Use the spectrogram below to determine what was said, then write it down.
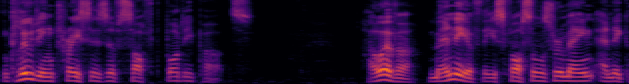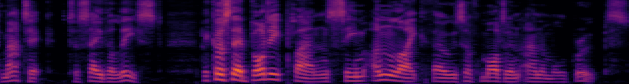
including traces of soft body parts. However, many of these fossils remain enigmatic, to say the least, because their body plans seem unlike those of modern animal groups.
